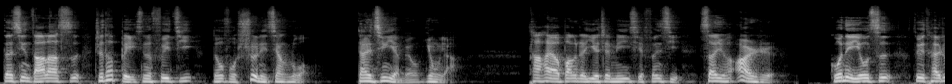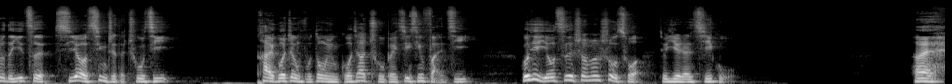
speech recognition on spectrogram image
担心达拉斯直达北京的飞机能否顺利降落。担心也没有用呀，他还要帮着叶振民一起分析三月二日国内游资对台州的一次袭要性质的出击。泰国政府动用国家储备进行反击，国际游资稍稍受挫就偃然旗鼓。哎，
